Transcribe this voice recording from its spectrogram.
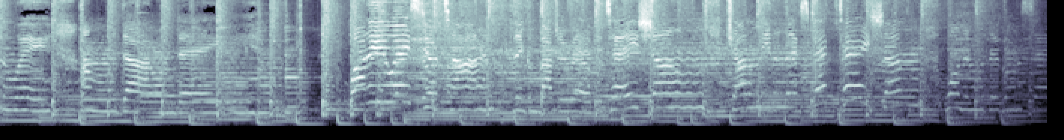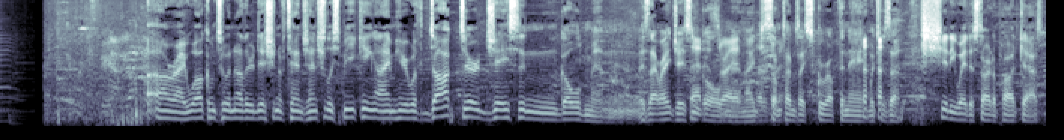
All right, welcome to another edition of Tangentially Speaking. I'm here with Dr. Jason Goldman. Is that right, Jason That Goldman? right. I sometimes I screw up the name, which is a shitty way to start a podcast.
